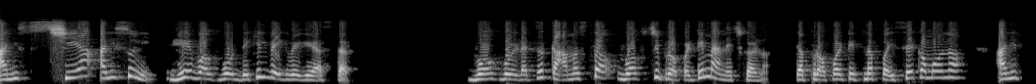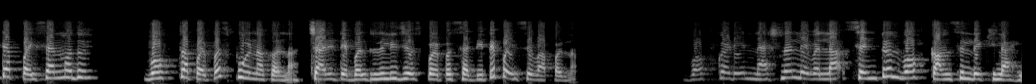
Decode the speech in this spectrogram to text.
आणि शिया आणि सुनी हे वर्क बोर्ड देखील वेगवेगळे असतात. वर्क बोर्डाचं काम असतं वर्कची प्रॉपर्टी मॅनेज करणं. त्या प्रॉपर्टीतनं पैसे कमवणं आणि त्या पैशांमधून वक्फचा पर्पज पूर्ण करणं. चॅरिटेबल रिलिजियस पर्पजसाठी ते पैसे वापरणं. वफकडे नॅशनल लेवलला सेंट्रल वफ काउन्सिल देखील आहे.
